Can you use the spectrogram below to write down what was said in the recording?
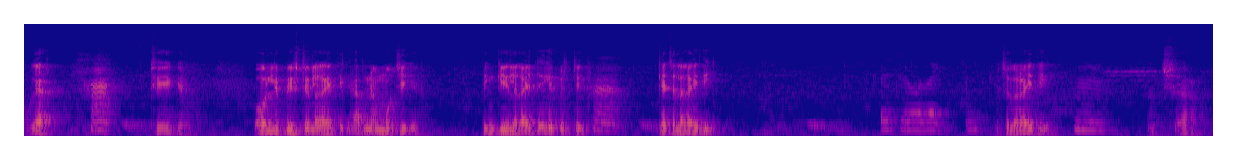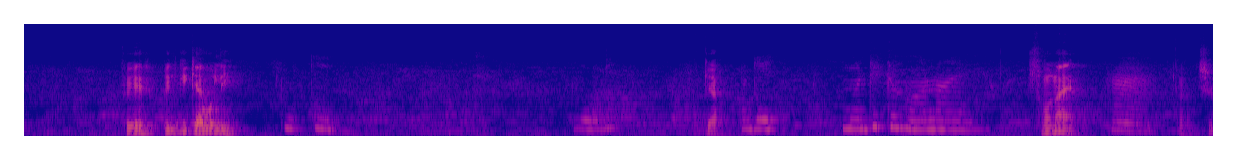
हो गया? हाँ। ठीक है। और लिपस्टिक लगाई थी क्या आपने मोची के? पिंकी लगाई थी लिपस्टिक? हाँ। कैसे लगाई थी? ऐसे लगाई थी। कैसे लगाई थी? हम्म। अच्छा। फिर पिंकी क्या बोली? क्या? मुझे मुझे होना है। सोना है? हाँ। अच्छा।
